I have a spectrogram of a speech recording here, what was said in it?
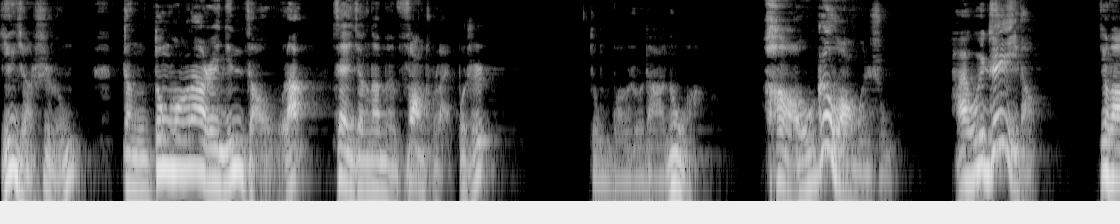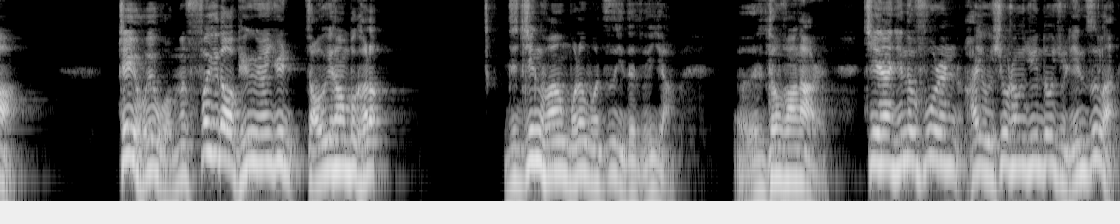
影响市容。等东方大人您走了，再将他们放出来不迟。东方朔大怒啊！好个王文书，还会这一套！金房，这回我们非到平原郡走一趟不可了。这金房抹了抹自己的嘴角，呃，东方大人，既然您的夫人还有修成君都去临淄了，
